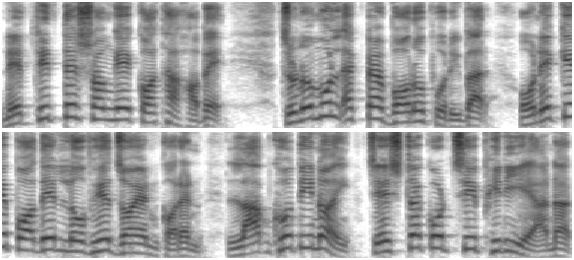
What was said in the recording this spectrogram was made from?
নেতৃত্বের সঙ্গে কথা হবে। তৃণমূল একটা বড় পরিবার, অনেকে পদের লোভে জয়েন করেন, লাভ ক্ষতি নয়, চেষ্টা করছি ফিরিয়ে আনার।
